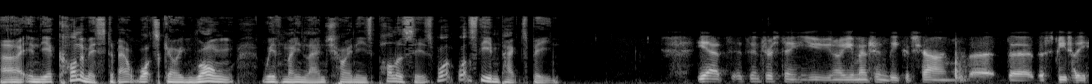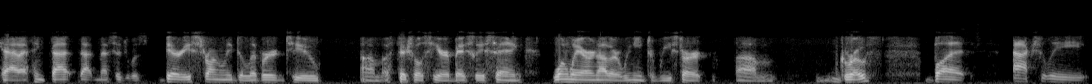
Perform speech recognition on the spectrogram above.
uh, in The Economist about what's going wrong with mainland Chinese policies. What, what's the impact been? Yeah, it's it's interesting. You you know you mentioned Li Keqiang, the the the speech that he had. I think that that message was very strongly delivered to um, officials here, basically saying one way or another we need to restart um, growth, but actually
